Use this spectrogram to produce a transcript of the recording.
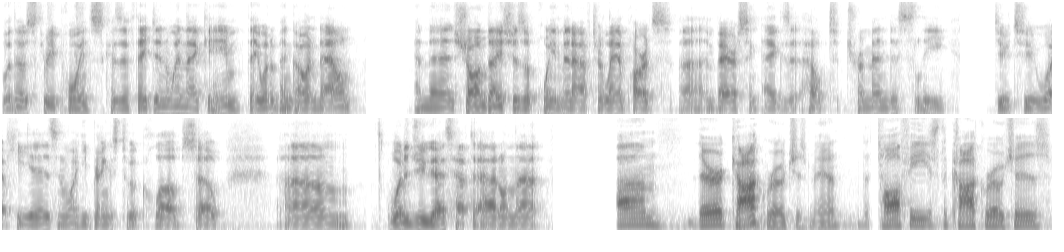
with those three points because if they didn't win that game, they would have been going down. And then Sean Dyche's appointment after Lampard's uh, embarrassing exit helped tremendously due to what he is and what he brings to a club. So, um, what did you guys have to add on that? Um, they're cockroaches, man. The toffees, the cockroaches.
